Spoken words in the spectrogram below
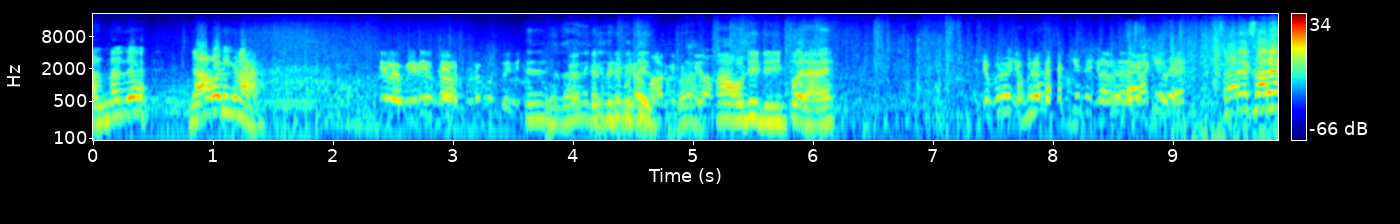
അണ്ണാ ഞാൻ ഓടിക്കണ ആ ഓടി ഇപ്പൊ വരാവേ ജുഗ്രു ജുഗ്രു ബാക്കി ബാക്കി സാറേ സാറേ.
